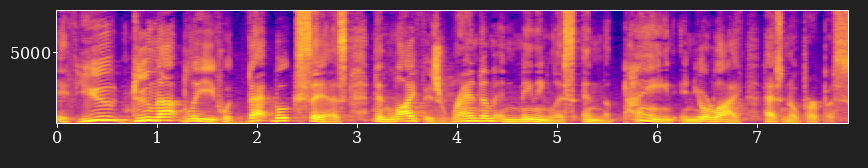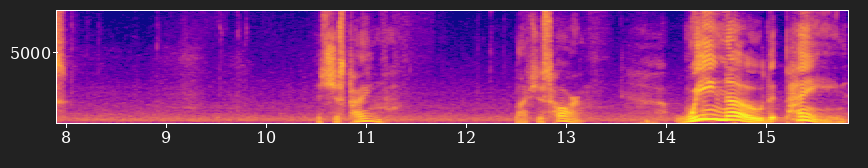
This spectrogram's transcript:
If you do not believe what that book says, then life is random and meaningless, and the pain in your life has no purpose. It's just pain. Life's just hard. We know that pain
